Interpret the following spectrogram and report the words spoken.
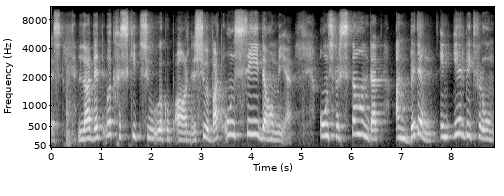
is, laat dit ook geskied so ook op aarde. So wat ons sê daarmee, ons verstaan dat aanbidding en eerbied vir hom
